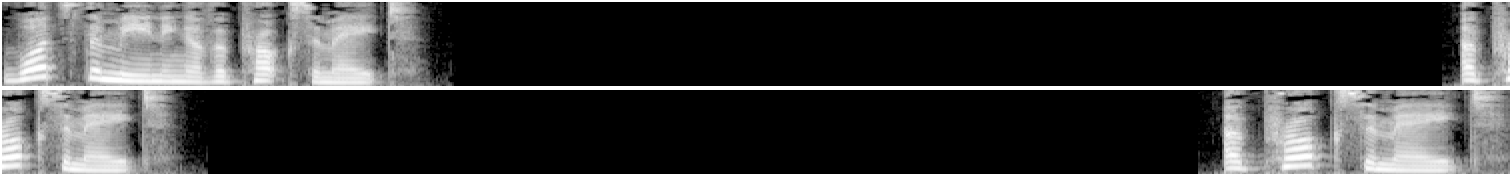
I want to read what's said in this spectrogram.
What's the meaning of approximate? Approximate. Approximate.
